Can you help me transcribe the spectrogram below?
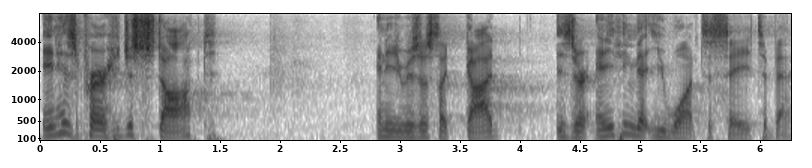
in his prayer, he just stopped and he was just like, God, is there anything that you want to say to Ben?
